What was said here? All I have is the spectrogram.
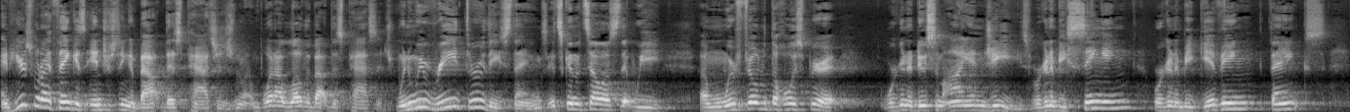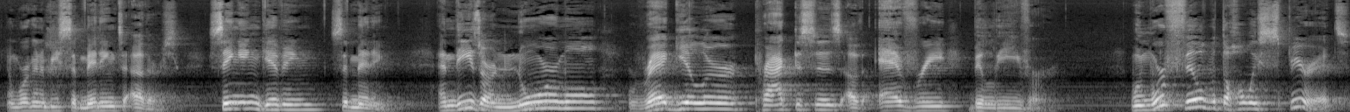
And here's what I think is interesting about this passage, what I love about this passage. When we read through these things, it's going to tell us that we um, when we're filled with the Holy Spirit, we're going to do some INGs. We're going to be singing, we're going to be giving thanks, and we're going to be submitting to others. Singing, giving, submitting. And these are normal, regular practices of every believer. When we're filled with the Holy Spirit,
